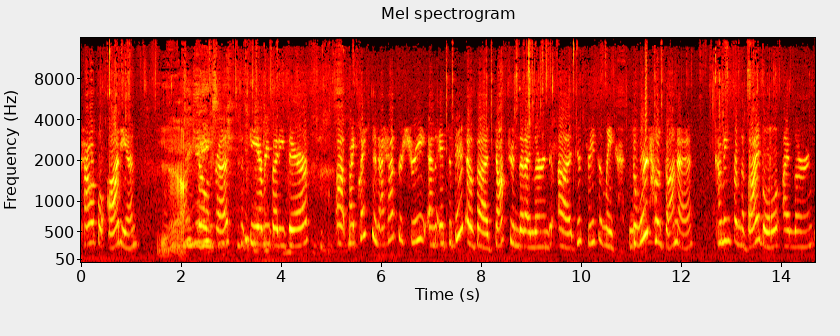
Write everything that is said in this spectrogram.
powerful audience. Yeah. I'm so impressed to see everybody there. Uh, my question I have for Sri, and it's a bit of a doctrine that I learned uh, just recently. The word Hosanna, coming from the Bible, I learned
